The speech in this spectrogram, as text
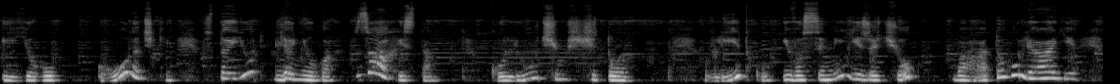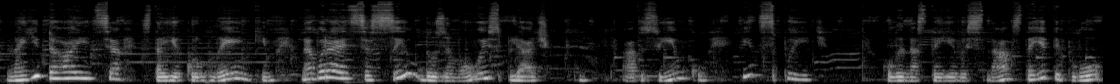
і його голочки стають для нього захистом, колючим щитом. Влітку і восени їжачок багато гуляє, наїдається, стає кругленьким, набирається сил до зимової сплячки, а взимку він спить. Коли настає весна, стає тепло,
